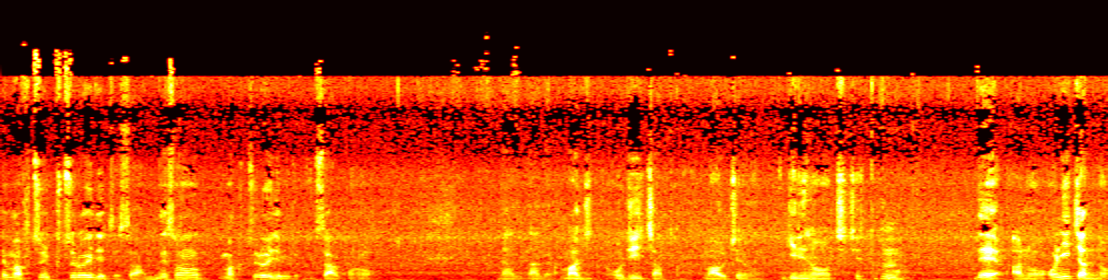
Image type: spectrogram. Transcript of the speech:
でまあ普通にくつろいでてさ、でその、まあ、くつろいでる時にさこのなんなんだろう、まあ、じおじいちゃんとか、まあ、うちの義理の父とか、うんであのお兄ちゃんの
